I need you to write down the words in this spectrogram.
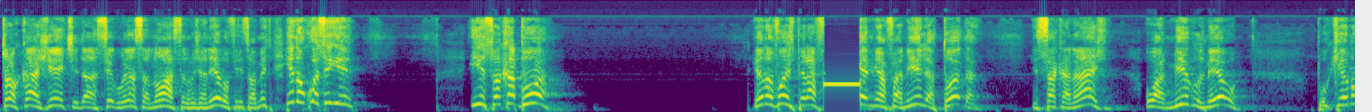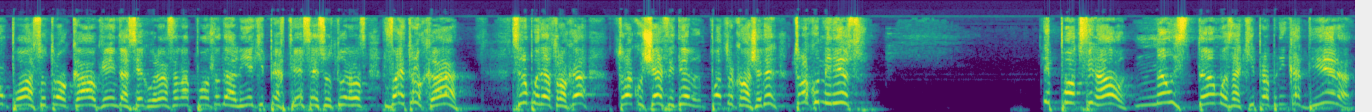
trocar gente da segurança nossa no Rio de Janeiro, oficialmente, e não consegui. Isso acabou. Eu não vou esperar a minha família toda, de sacanagem, ou amigos meus, porque eu não posso trocar alguém da segurança na ponta da linha que pertence à estrutura nossa. Vai trocar. Se não puder trocar, troca o chefe dele. Pode trocar o chefe dele? Troca o ministro. E ponto final. Não estamos aqui para brincadeira.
